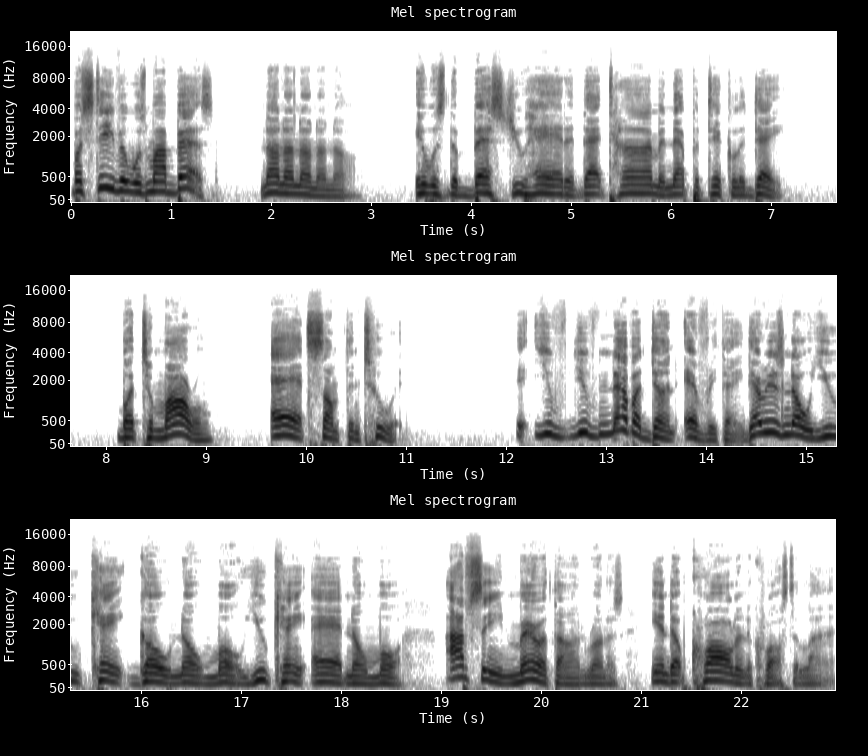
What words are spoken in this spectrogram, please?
But, Steve, it was my best. No, no, no, no, no. It was the best you had at that time and that particular day. But tomorrow, add something to it. You've you've never done everything. There is no you can't go no more. You can't add no more. I've seen marathon runners end up crawling across the line.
